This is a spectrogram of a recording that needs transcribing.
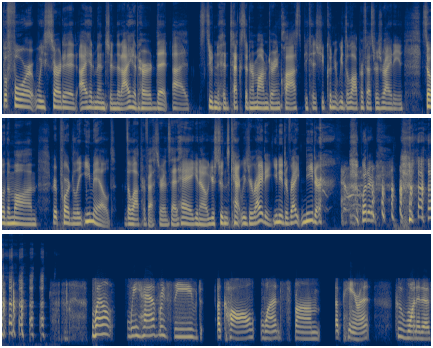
before we started, I had mentioned that I had heard that a student had texted her mom during class because she couldn't read the law professor's writing. So the mom reportedly emailed the law professor and said, Hey, you know, your students can't read your writing. You need to write neater. what are. well, we have received a call once from a parent who wanted us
